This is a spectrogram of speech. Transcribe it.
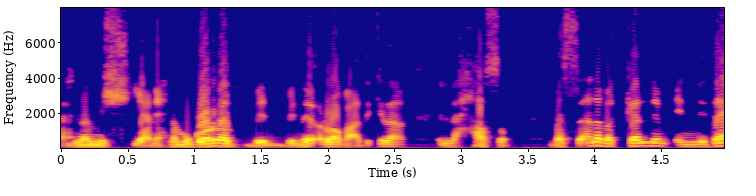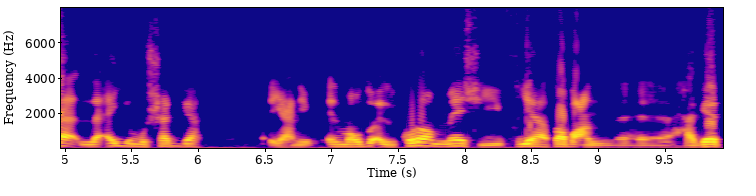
إحنا مش يعني إحنا مجرد بن بنقرأ بعد كده اللي حصل. بس أنا بتكلم إن ده لأي مشجع يعني الموضوع الكرة ماشي فيها طبعا آه، حاجات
